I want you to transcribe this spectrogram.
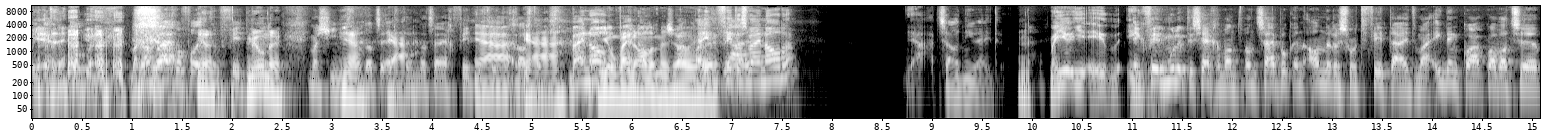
Ja, top. Maar dat zijn gewoon Ja. echt een fit Milner. machines. Ja. Dat, is echt, Ja. dat zijn echt fitte, Ja. fitte gasten. Ja, Wijnaldum. jong Wijnaldum en zo. Ja. Even fit Ja. als Wijnaldum? Ja, het zou het niet weten. Maar je, je, ik, Ik vind het moeilijk te zeggen, want, want zij hebben ook een andere soort fitheid. Maar ik denk qua, qua wat ze,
